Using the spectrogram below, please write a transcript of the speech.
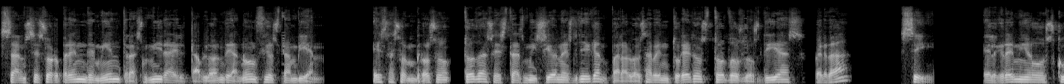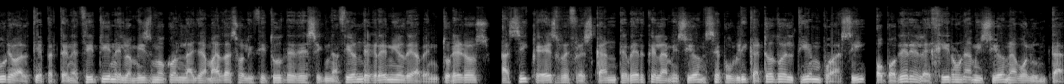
San se sorprende mientras mira el tablón de anuncios también. Es asombroso, todas estas misiones llegan para los aventureros todos los días, ¿verdad? Sí. El gremio oscuro al que pertenecí tiene lo mismo con la llamada solicitud de designación de gremio de aventureros, así que es refrescante ver que la misión se publica todo el tiempo así, o poder elegir una misión a voluntad.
